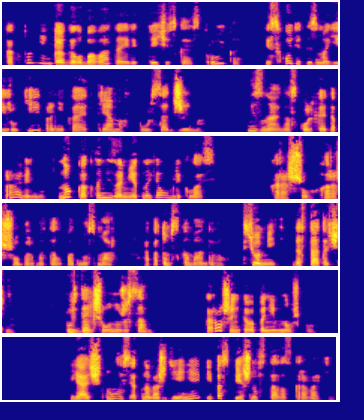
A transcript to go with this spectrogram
как тоненькая голубоватая электрическая струйка исходит из моей руки и проникает прямо в пульс отжима. Не знаю, насколько это правильно, но как-то незаметно я увлеклась. «Хорошо, хорошо», — бормотал под нос Мар, а потом скомандовал. «Все, Медь, достаточно. Пусть дальше он уже сам. Хорошенького понемножку». Я очнулась от наваждения и поспешно встала с кровати.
